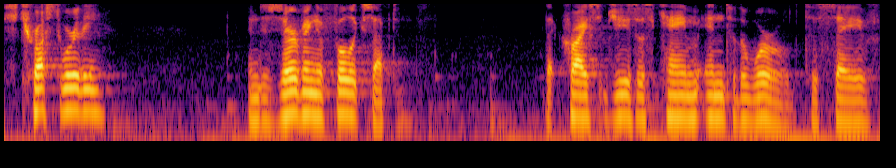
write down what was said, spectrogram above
is trustworthy and deserving of full acceptance that Christ Jesus came into the world to save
